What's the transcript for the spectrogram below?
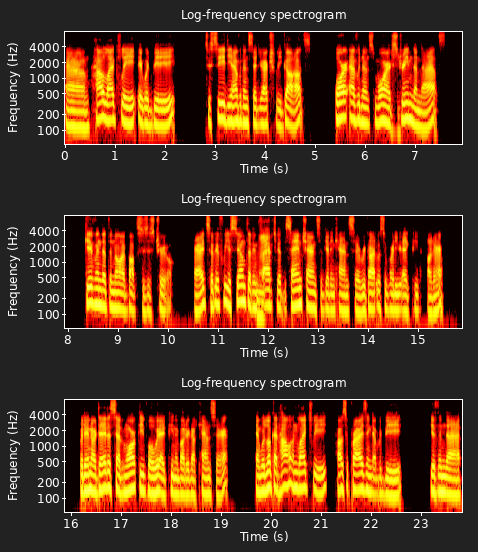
um, how likely it would be to see the evidence that you actually got, or evidence more extreme than that, given that the null hypothesis is true. Right. So if we assume that in right. fact you have the same chance of getting cancer, regardless of whether you ate peanut butter, but in our data set, more people who ate peanut butter got cancer, and we look at how unlikely, how surprising that would be, given that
